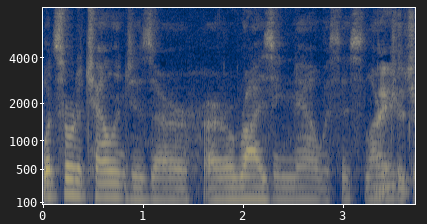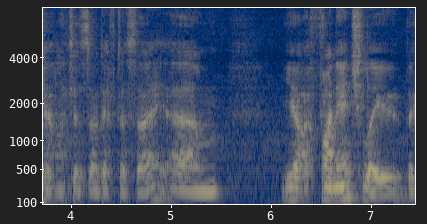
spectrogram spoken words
What sort of challenges are, are arising now with this larger Major group? challenges, I'd have to say. Um, yeah, financially, the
